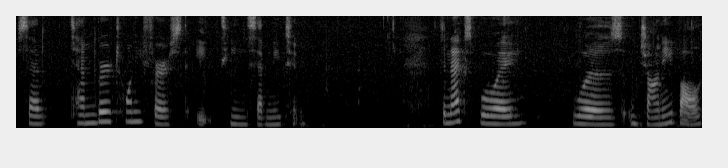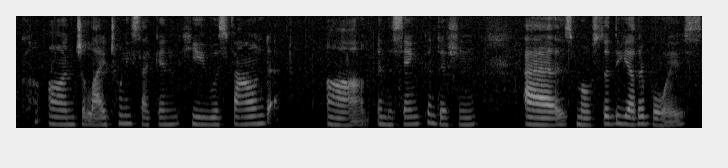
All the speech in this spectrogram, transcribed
September 21st, 1872. The next boy was Johnny Balk on July 22nd. He was found um, in the same condition as most of the other boys,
